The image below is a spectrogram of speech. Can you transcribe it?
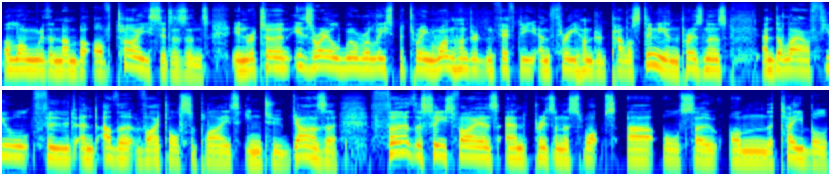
along with a number of Thai citizens. In return, Israel will release between 150 and 300 Palestinian prisoners and allow fuel, food, and other vital supplies into Gaza. Further ceasefires and prisoner swaps are also on the table.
